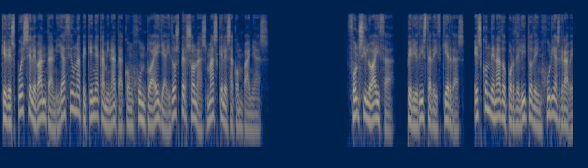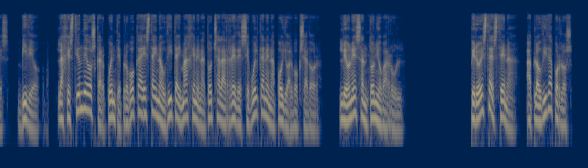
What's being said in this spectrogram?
que después se levantan y hace una pequeña caminata conjunto a ella y dos personas más que les acompañas. Fonsi Loaiza, periodista de izquierdas, es condenado por delito de injurias graves, vídeo. La gestión de Oscar Puente provoca esta inaudita imagen en Atocha las redes se vuelcan en apoyo al boxeador. Leonés Antonio Barrul. Pero esta escena, aplaudida por los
